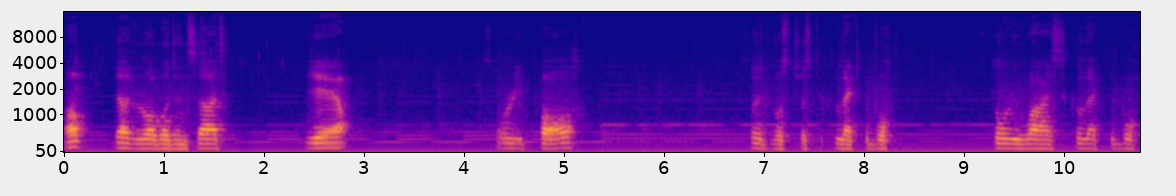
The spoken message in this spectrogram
Oh, that robot inside. Yeah. Sorry, Paul. So it was just a collectible. Story-wise collectible.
